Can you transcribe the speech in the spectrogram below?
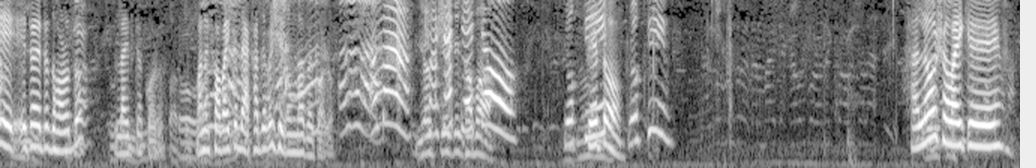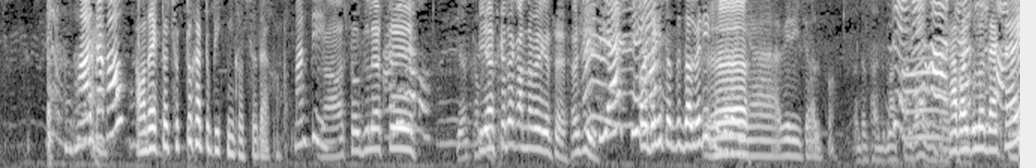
এই এটা এটা ধরো তো। লাইভটা করো। মানে সবাইকে দেখা যাবে সেরকম ভাবে করো? তেতো। হ্যালো সবাইকে। আমাদের একটা ছোট্টখাট্ট পিকনিক হচ্ছে দেখো। মান্তি। আর চোখ ঝুলে যাচ্ছে। পেঁয়াজ কেটে কান্না পেয়ে গেছে দেখি চোখ জল বেরিয়েছে? হ্যাঁ। বেরিয়েছে অল্প। মাছ খাবারগুলো দেখাই।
